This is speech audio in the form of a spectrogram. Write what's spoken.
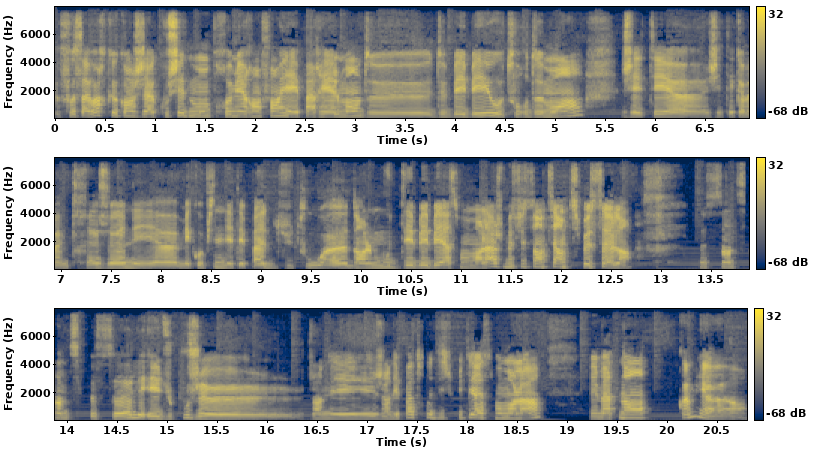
Il faut savoir que quand j'ai accouché de mon premier enfant, il n'y avait pas réellement de, de, bébé autour de moi. J'étais euh, quand même très jeune et euh, mes copines n'étaient pas du tout euh, dans le mood des bébés à ce moment-là. Je me suis sentie un petit peu seule. Hein. je me suis sentie un petit peu seule et du coup, je j'en ai ai pas trop discuté à ce moment-là. Mais maintenant, comme il y a,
